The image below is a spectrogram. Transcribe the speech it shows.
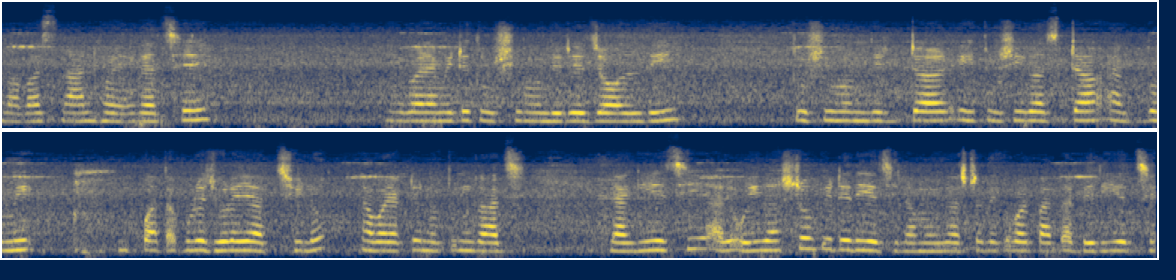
বাবা স্নান হয়ে গেছে। এবার আমি একটু তুলসী মন্দিরে জল দিই। তুলসী মন্দিরটার এই তুলসী গাছটা একদমই পাতাগুলো ঝরে যাচ্ছিল। আবার একটা নতুন গাছ লাগিয়েছি আর ওই গাছটাও কেটে দিয়েছিলাম। ওই গাছটা থেকে আবার পাতা বেরিয়েছে।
